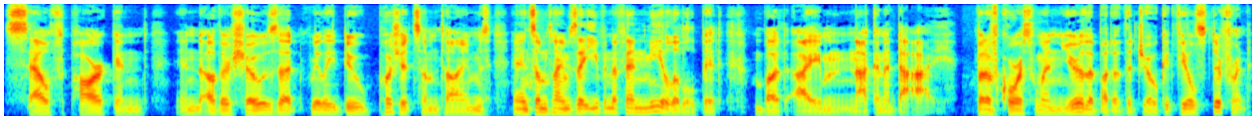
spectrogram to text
South Park and and other shows that really do push it sometimes, and sometimes they even offend me a little bit. But I'm not gonna die. But of course, when you're the butt of the joke, it feels different.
